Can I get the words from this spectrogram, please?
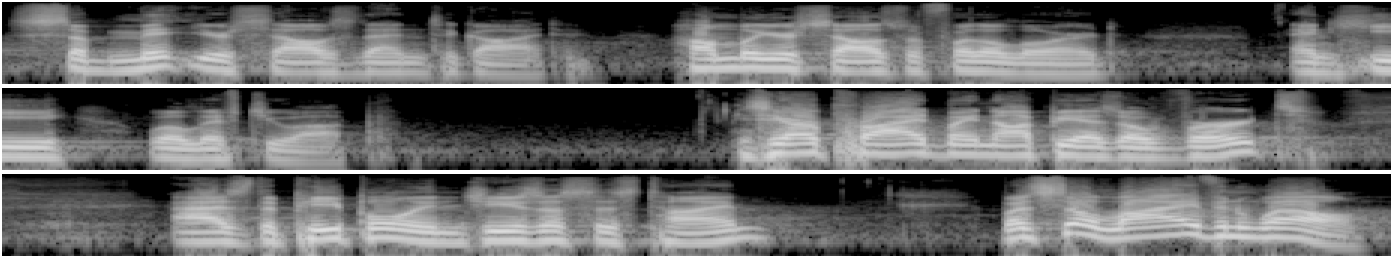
submit yourselves then to God. Humble yourselves before the Lord, and he will lift you up. You see, our pride might not be as overt as the people in Jesus' time, but it's still alive and well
